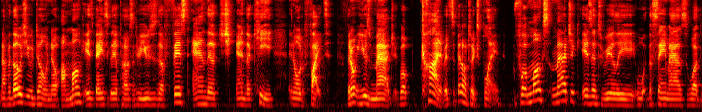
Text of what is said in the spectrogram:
Now, for those you who don't know, a monk is basically a person who uses the fist and the ch- and the ki in order to fight. They don't use magic. Well, kind of. It's a bit hard to explain. For monks, magic isn't really the same as what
